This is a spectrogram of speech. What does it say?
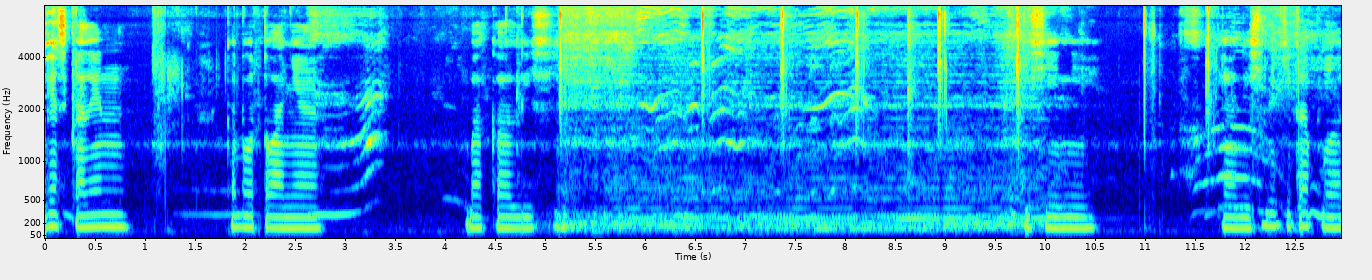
guys kalian kebutuhannya bakal diisi di sini. Ya di sini kita buat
